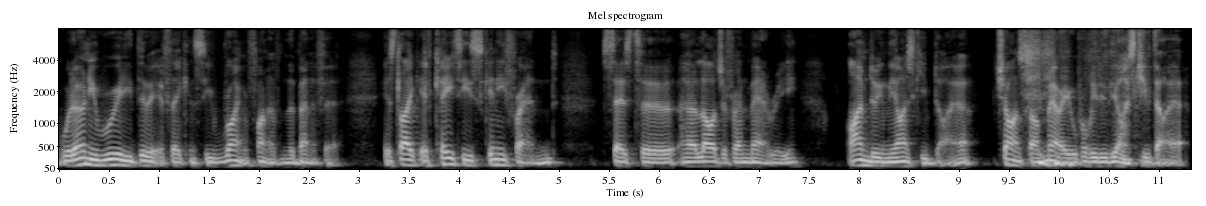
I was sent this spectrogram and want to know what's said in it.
would only really do it if they can see right in front of them the benefit. It's like if Katie's skinny friend says to her larger friend Mary, "I'm doing the ice cube diet." Chances are Mary will probably do the ice cube diet.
